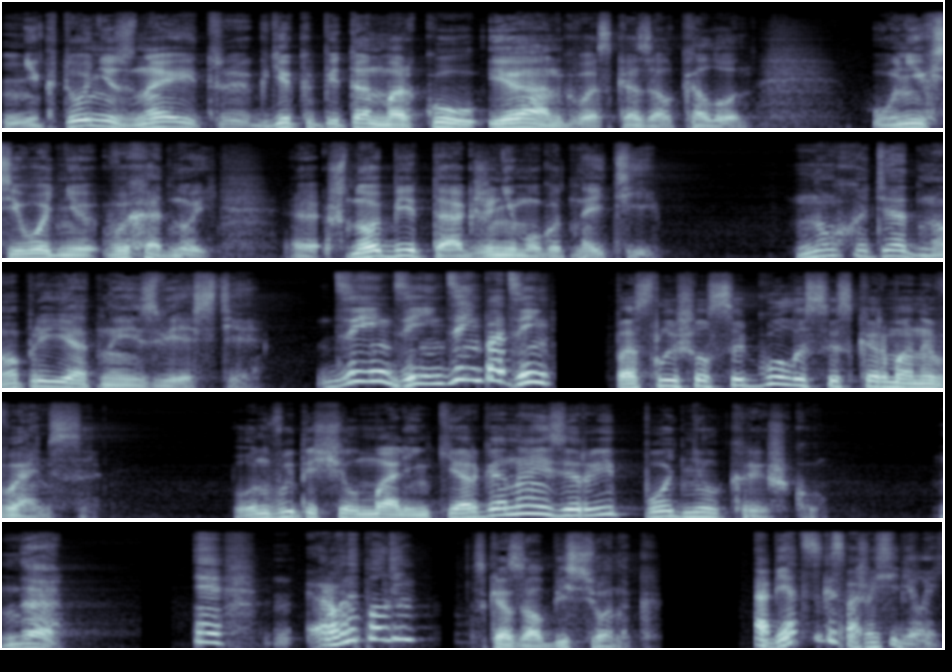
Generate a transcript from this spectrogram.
«Никто не знает, где капитан Маркоу и Ангва», — сказал Колон. «У них сегодня выходной. Шноби также не могут найти». «Ну, хоть одно приятное известие». «Дзинь-дзинь-дзинь-подзинь!» Послышался голос из кармана Ваймса. Он вытащил маленький органайзер и поднял крышку. «Да». «Э, ровно полдень», — сказал бесенок. «Обед с госпожой Сибилой».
